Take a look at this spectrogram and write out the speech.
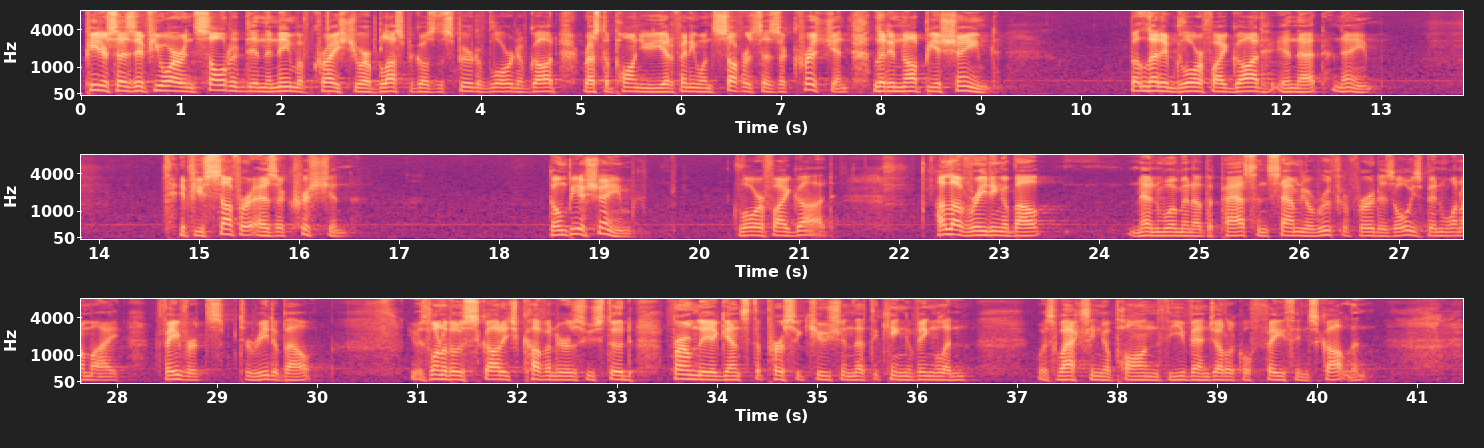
Peter says, If you are insulted in the name of Christ, you are blessed because the Spirit of glory and of God rests upon you. Yet if anyone suffers as a Christian, let him not be ashamed but let him glorify God in that name. If you suffer as a Christian, don't be ashamed. Glorify God. I love reading about men women of the past, and Samuel Rutherford has always been one of my favorites to read about. He was one of those Scottish Covenanters who stood firmly against the persecution that the King of England was waxing upon the evangelical faith in Scotland.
